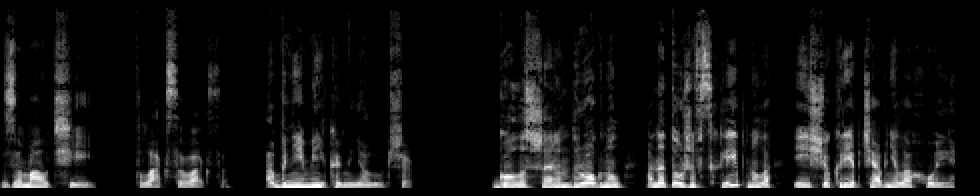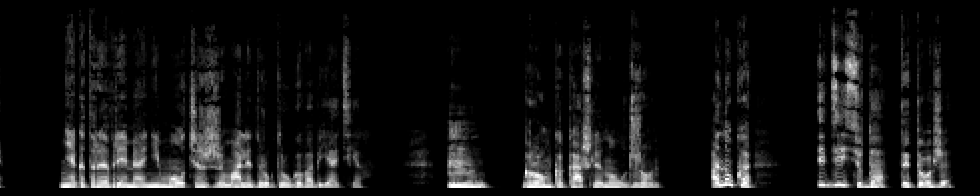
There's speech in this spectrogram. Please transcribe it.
Замолчи, Плакса-Вакса. Обними-ка меня лучше. Голос Шерон дрогнул, она тоже всхлипнула и еще крепче обняла Холли. Некоторое время они молча сжимали друг друга в объятиях. громко кашлянул Джон. «А ну-ка, иди сюда, ты тоже!»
